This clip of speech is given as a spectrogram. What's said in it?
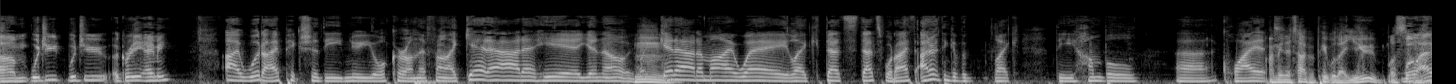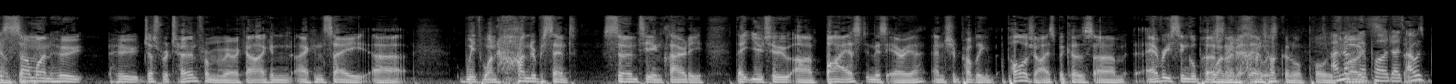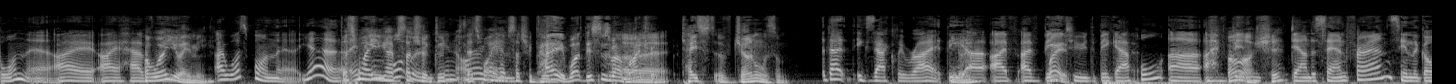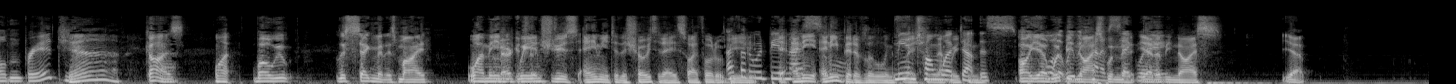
um, would you would you agree, Amy? I would. I picture the New Yorker on their phone, like "Get out of here," you know, Hmm. like "Get out of my way." Like that's that's what I. Th- I don't think of a, like the humble, uh, quiet. I mean, the type of people that you must. Well, as encountered. someone who who just returned from America, I can I can say uh, with one hundred percent certainty and clarity that you two are biased in this area and should probably apologise because um, every single person Well, I I mean, met there I'm was not going to apologize. I'm not going to apologize. I was born there. I I have. Oh, were you, Amy? I was born there. Yeah. That's in- why in you have such a good. in That's why you have such a good. Hey, what? This is about my uh, trip. taste of journalism. That exactly right. The You know? uh, I've I've been Wait. to the Big Apple. Uh, I've Oh, been shit. down to San Fran, seen the Golden Bridge. Yeah. Guys, What? well, we, this segment is my. Well, I mean, American we trip. introduced Amy to the show today, so I thought it would be, thought it would be a any nice any little- bit of little information. Me and Tom that we worked out can- this. Oh yeah, it before would that be we would nice, kind of wouldn't it? Yeah, that'd segue- be nice. Yeah.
